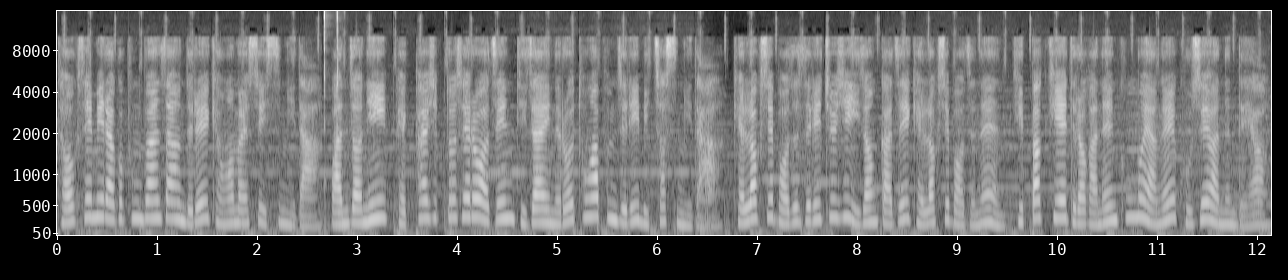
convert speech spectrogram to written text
더욱 세밀하고 풍부한 사운드를 경험할 수 있습니다. 완전히 180도 새로워진 디자인으로 통화 품질이 미쳤습니다. 갤럭시 버즈3 출시 이전까지 갤럭시 버즈는 뒷바퀴에 들어가는 콩 모양을 고수해 왔는데요.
